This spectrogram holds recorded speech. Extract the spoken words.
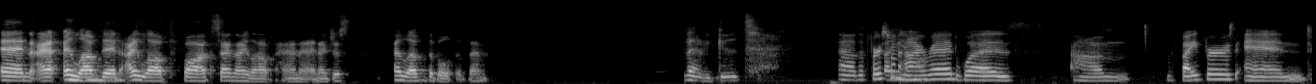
And I, I loved it. Mm-hmm. I loved Fox and I loved Hannah. And I just, I love the both of them. Very good. Uh, the first one I read was um, Vipers and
